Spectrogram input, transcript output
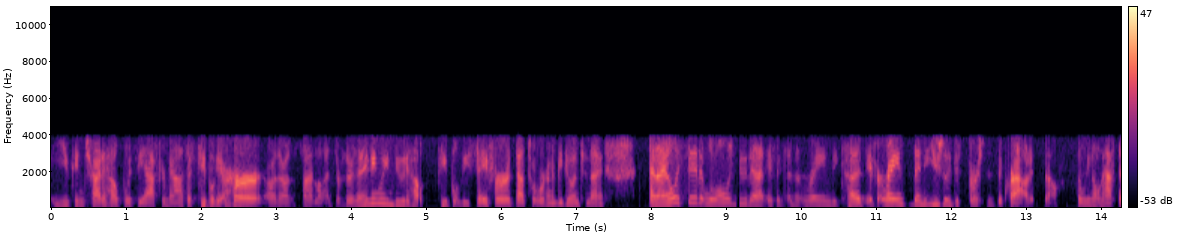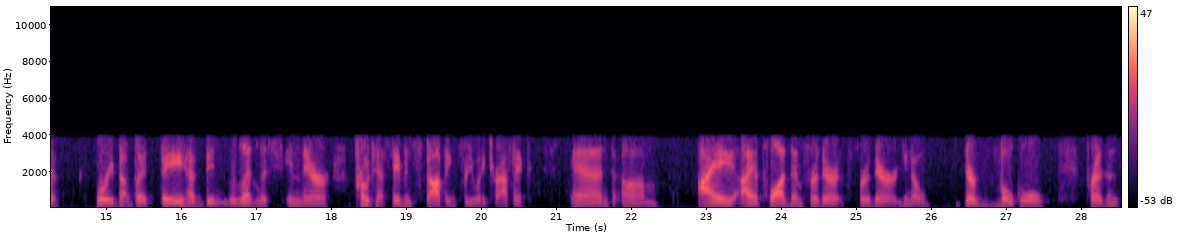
you can try to help with the aftermath if people get hurt or they're on the sidelines or if there's anything we can do to help people be safer that's what we're going to be doing tonight and i always say that we'll only do that if it doesn't rain because if it rains then it usually disperses the crowd itself. So we don't have to worry about but they have been relentless in their protests they've been stopping freeway traffic. And um i i applaud them for their for their you know their vocal presence.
